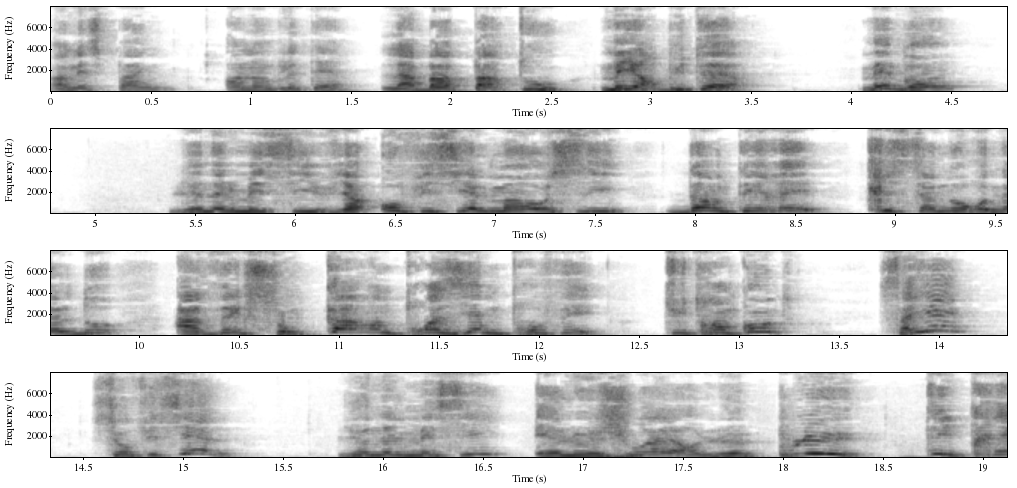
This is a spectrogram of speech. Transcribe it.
en Espagne, en Angleterre. Là-bas, partout, meilleur buteur. Mais bon, Lionel Messi vient officiellement aussi d'enterrer Cristiano Ronaldo avec son 43e trophée. Tu te rends compte? Ça y est, c'est officiel. Lionel Messi est le joueur le plus titré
